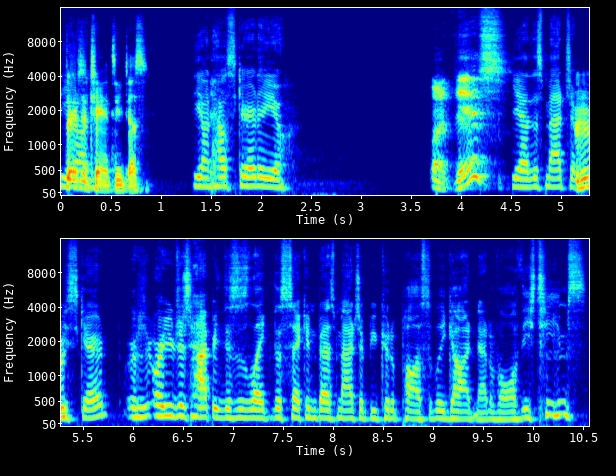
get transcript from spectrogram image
There's a chance he does. Dion, how scared are you? what this? Yeah, this matchup. Mhm. Are you scared, or or are you just happy this is like the second best matchup you could have possibly gotten out of all of these teams?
